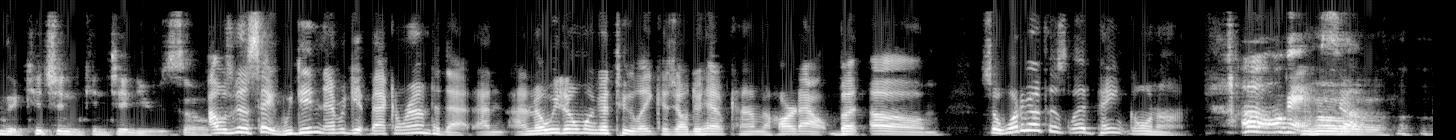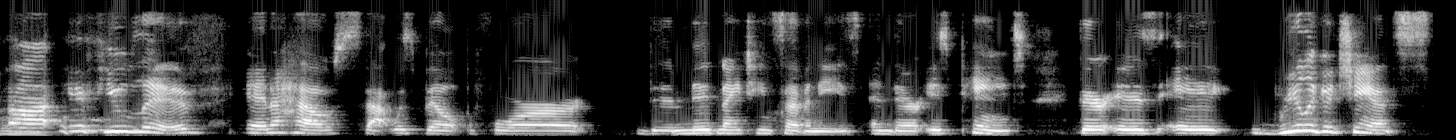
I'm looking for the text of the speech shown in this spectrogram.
the kitchen continues. So I was gonna say we didn't ever get back around to that. And I know we don't want to go too late because y'all do have kind of a hard out. But um, so what about this lead paint going on? Oh, okay. So Oh. uh, if you live in a house that was built before the mid 1970s and there is paint, there is a really good chance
